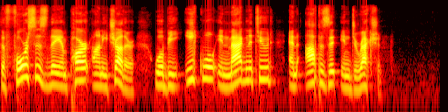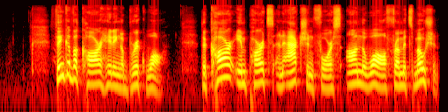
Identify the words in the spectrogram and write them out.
the forces they impart on each other will be equal in magnitude and opposite in direction. Think of a car hitting a brick wall. The car imparts an action force on the wall from its motion,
